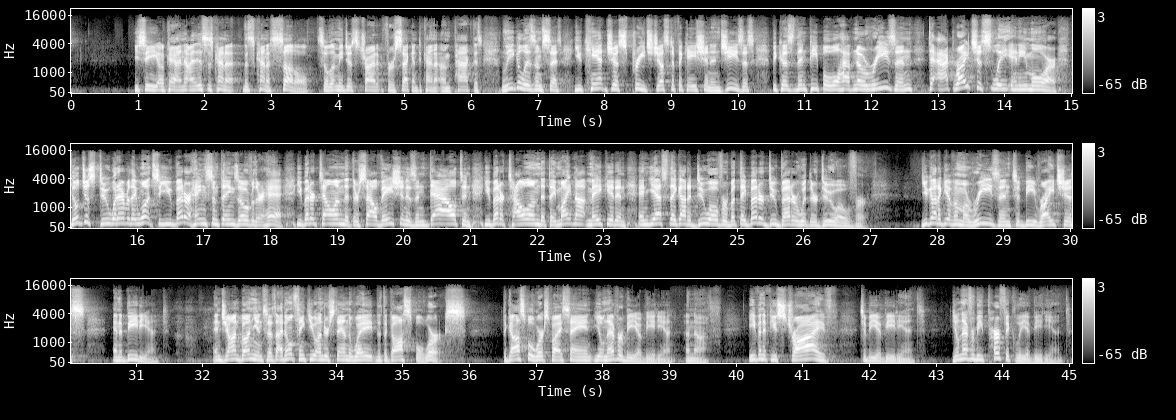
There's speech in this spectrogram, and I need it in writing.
You see, okay, I know this is kind of this is kind of subtle. So let me just try it for a second to kind of unpack this. Legalism says you can't just preach justification in Jesus because then people will have no reason to act righteously anymore. They'll just do whatever they want. So you better hang some things over their head. You better tell them that their salvation is in doubt and you better tell them that they might not make it and and yes, they got a do-over, but they better do better with their do-over. You got to give them a reason to be righteous and obedient. And John Bunyan says, I don't think you understand the way that the gospel works. The gospel works by saying you'll never be obedient enough. Even if you strive to be obedient, you'll never be perfectly obedient.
